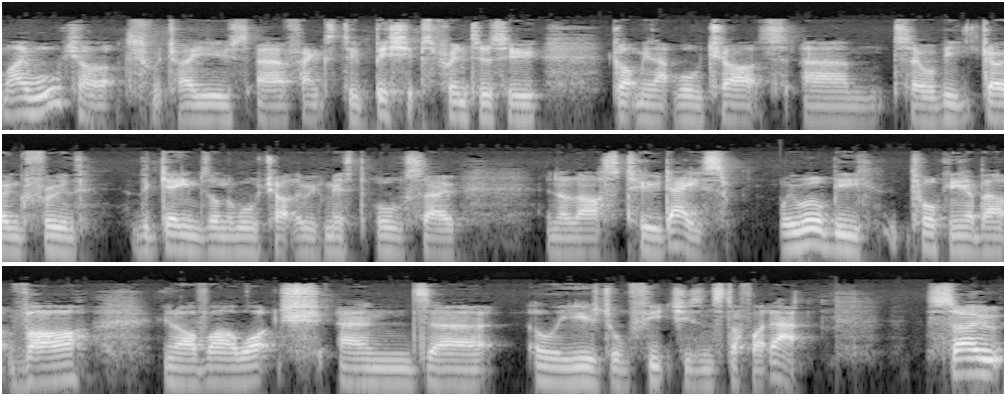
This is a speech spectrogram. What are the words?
my wall chart, which I use uh, thanks to Bishop's printers who got me that wall chart. Um, so we'll be going through the games on the wall chart that we've missed also in the last two days. We will be talking about VAR in our VAR watch and uh, all the usual features and stuff like that. So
